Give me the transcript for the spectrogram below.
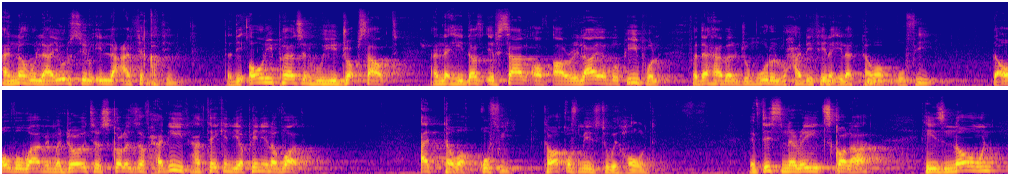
أَنَّهُ لَا يُرْسِلُ إِلَّا عَنْ ثِقَةٍ That the only person who he drops out and that he does irsal of our reliable people, فَذَهَبَ الْجُمْهُورُ الْمُحَدِّثِينَ إِلَى التَّوَقُّفِ The overwhelming majority of scholars of hadith have taken the opinion of what? At-tawaqqufi. Tawaqquf means to withhold. If this narrate scholar, he's known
